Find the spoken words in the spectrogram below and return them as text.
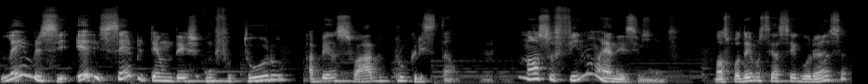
lembre-se, ele sempre tem um, um futuro abençoado para o cristão. Uhum. Nosso fim não é nesse mundo. Nós podemos ter a segurança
